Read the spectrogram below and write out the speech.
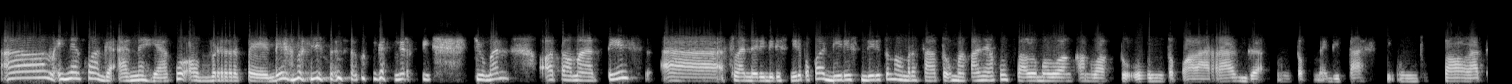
Um, ini aku agak aneh ya, aku over pede bagaimana aku gak ngerti. Cuman otomatis uh, selain dari diri sendiri, pokoknya diri sendiri itu nomor satu. Makanya aku selalu meluangkan waktu untuk olahraga, untuk meditasi, untuk sholat.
